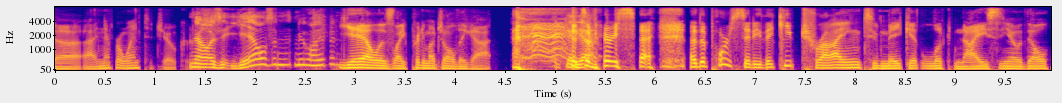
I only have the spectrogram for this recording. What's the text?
uh, I never went to Joker's. Now is it Yale's in New Haven? Yale is like pretty much all they got. Okay, it's yeah. a very sad. Uh, the poor city. They keep trying to make it look nice. You know, they'll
